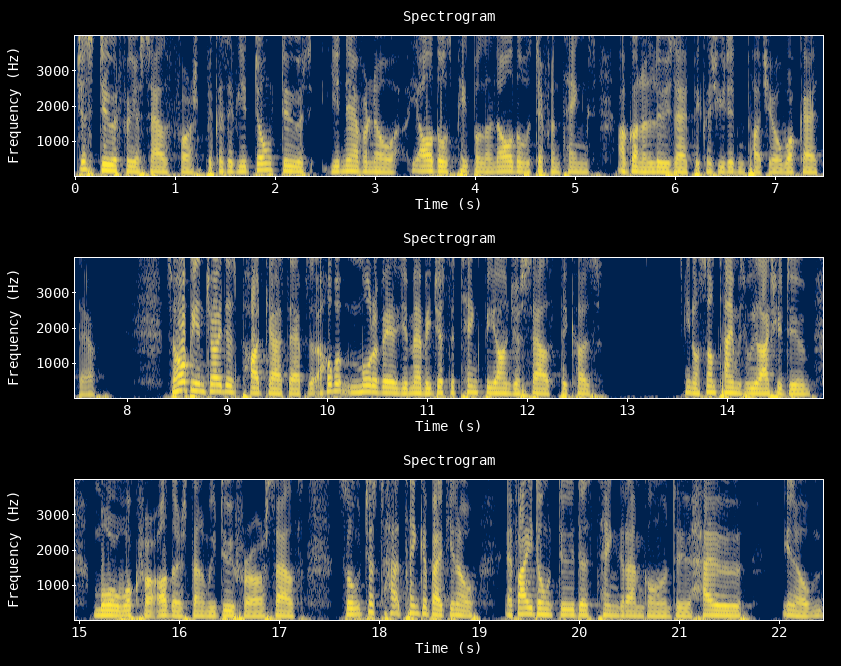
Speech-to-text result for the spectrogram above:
just do it for yourself first. Because if you don't do it, you never know. All those people and all those different things are going to lose out because you didn't put your work out there. So I hope you enjoyed this podcast episode. I hope it motivated you maybe just to think beyond yourself because you know, sometimes we'll actually do more work for others than we do for ourselves. So just think about, you know, if I don't do this thing that I'm going to do, how you know,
